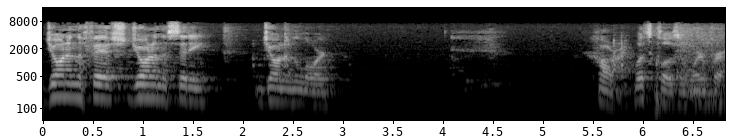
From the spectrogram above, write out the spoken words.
Jonah in the fish, Jonah in the city, Jonah in the Lord. All right, let's close in word prayer.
